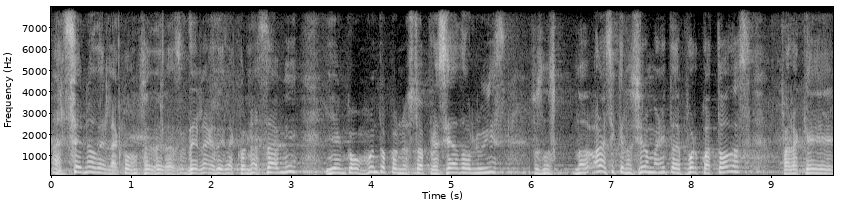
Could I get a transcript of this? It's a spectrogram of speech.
al seno de la, de la, de la CONASAMI y en conjunto con nuestro apreciado Luis, pues nos, ahora sí que nos hicieron manita de puerco a todos para que,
